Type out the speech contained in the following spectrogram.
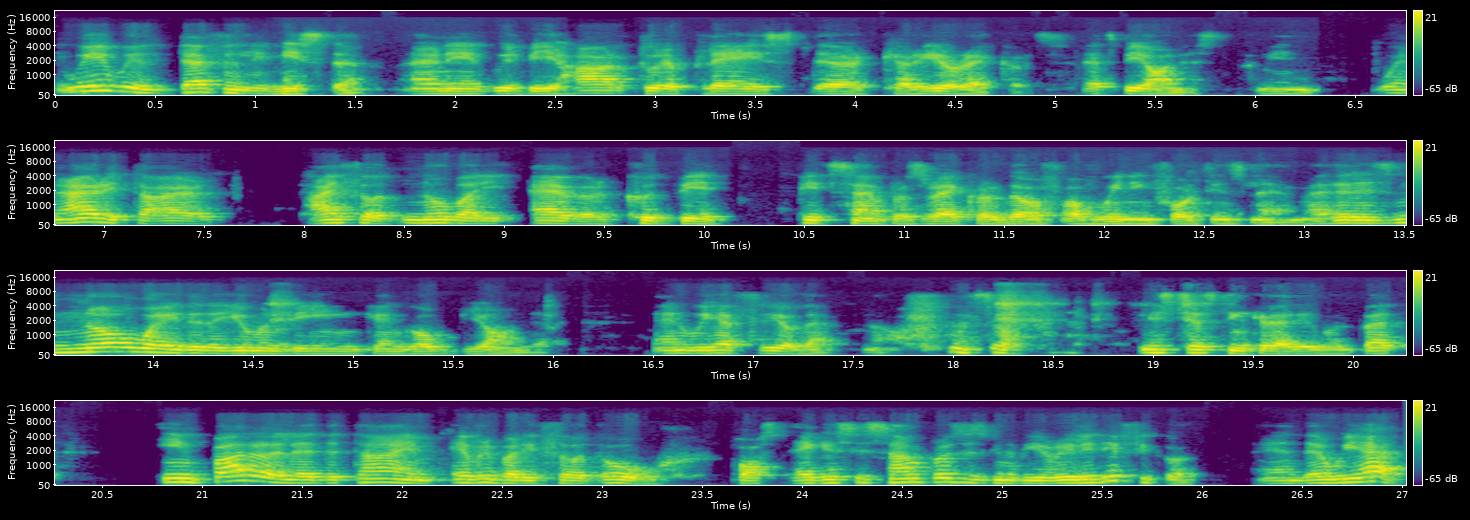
We will definitely miss them, and it will be hard to replace their career records. Let's be honest. I mean, when I retired, I thought nobody ever could beat Pete Sampras' record of, of winning 14 slam. There is no way that a human being can go beyond that. And we have three of them now. so it's just incredible. But in parallel at the time, everybody thought, oh, post Agassi Sampras is going to be really difficult. And there we have.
